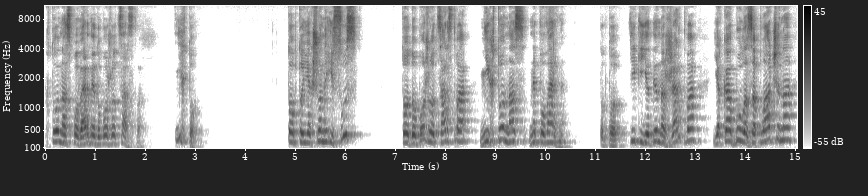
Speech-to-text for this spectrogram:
хто нас поверне до Божого Царства? Ніхто. Тобто, якщо не Ісус, то до Божого царства ніхто нас не поверне. Тобто тільки єдина жертва, яка була заплачена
